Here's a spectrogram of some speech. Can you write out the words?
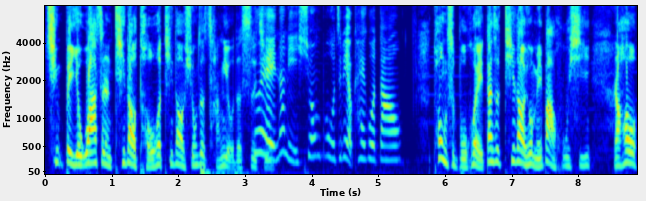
轻被有蛙式人踢到头或踢到胸，这是常有的事情。对，那你胸部这边有开过刀？痛是不会，但是踢到以后没办法呼吸。然后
